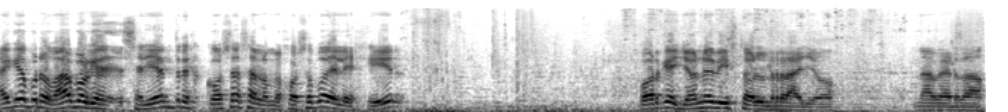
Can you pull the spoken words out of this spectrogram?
Hay que probar porque serían tres cosas A lo mejor se puede elegir. Porque yo no he visto el rayo La verdad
